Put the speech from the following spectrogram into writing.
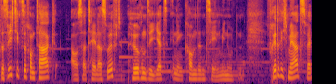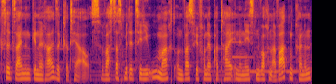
Das Wichtigste vom Tag, außer Taylor Swift, hören Sie jetzt in den kommenden 10 Minuten. Friedrich Merz wechselt seinen Generalsekretär aus. Was das mit der CDU macht und was wir von der Partei in den nächsten Wochen erwarten können,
